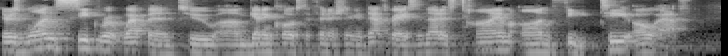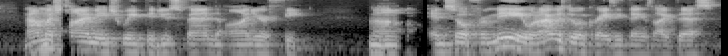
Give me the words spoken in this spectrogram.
There's one secret weapon to um, getting close to finishing a death race, and that is time on feet. T O F. How mm-hmm. much time each week did you spend on your feet? Mm-hmm. Um, and so for me, when I was doing crazy things like this,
